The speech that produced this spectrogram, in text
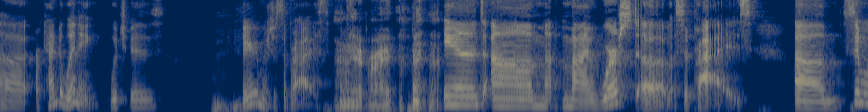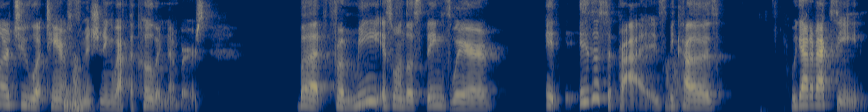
uh, are kind of winning, which is very much a surprise. Yeah, right. and um, my worst of surprise, um, similar to what Terrence was mentioning about the COVID numbers. But for me, it's one of those things where it is a surprise because we got a vaccine.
